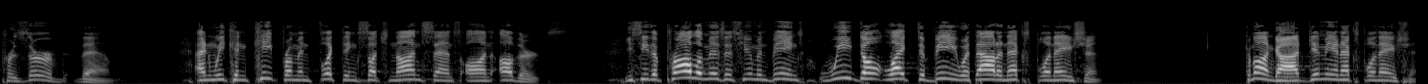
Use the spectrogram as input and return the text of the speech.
preserved them. And we can keep from inflicting such nonsense on others. You see, the problem is, as human beings, we don't like to be without an explanation. Come on, God, give me an explanation.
